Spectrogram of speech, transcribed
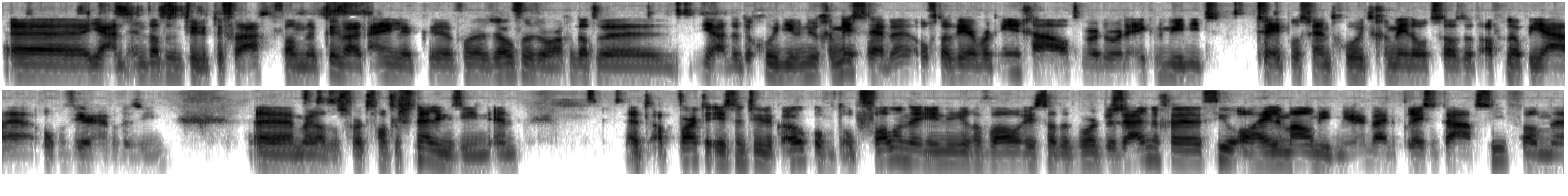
Uh, ja, en, en, dat is natuurlijk de vraag: van, kunnen we uiteindelijk uh, voor zoveel zorgen dat we ja, de, de, groei die we nu gemist hebben, of dat weer wordt ingehaald, waardoor de economie niet 2% groeit gemiddeld, zoals we het afgelopen jaren ongeveer hebben gezien. Maar dat we een soort van versnelling zien. En het aparte is natuurlijk ook, of het opvallende in ieder geval, is dat het woord bezuinigen viel al helemaal niet meer bij de presentatie van, uh,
